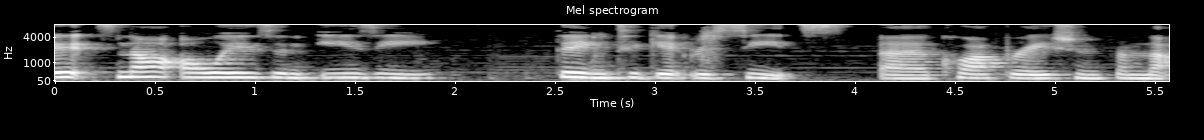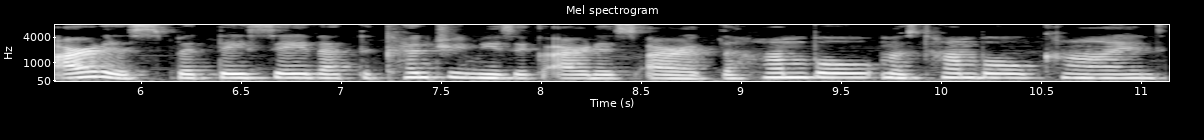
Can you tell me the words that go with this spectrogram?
it's not always an easy thing to get receipts uh, cooperation from the artists, but they say that the country music artists are the humble, most humble kind.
